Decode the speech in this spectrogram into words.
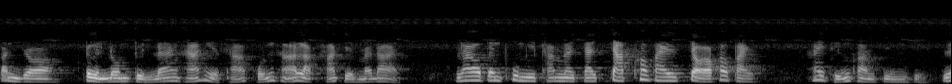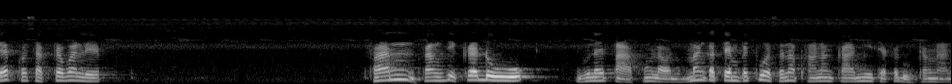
ปั้นยอ ตื่นลมตื่นแรงหาเหตุหาผลหาหลักหาเกณฑ์ไม่ได้ เราเป็นผู้มีธรรมในใจจับเข้าไปจ่อเข้าไป ให้ถึงความจริงสิเล็บก็สักแต่ว่าเล็บ ฟันฟังสิกระดูก อยู่ในปากของเรานี่มันก็เต็มไปทั่วสารพาร่างกายมีแต่กระดูกทั้งนั้น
